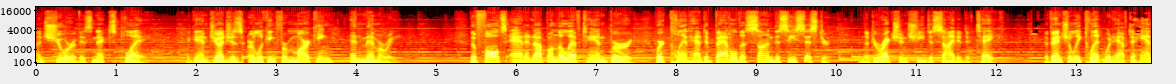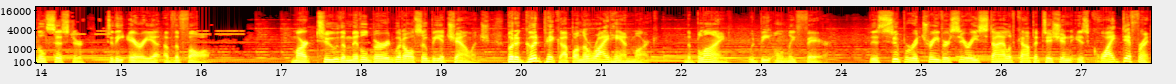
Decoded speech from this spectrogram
unsure of his next play. Again, judges are looking for marking and memory. The faults added up on the left hand bird, where Clint had to battle the sun to see Sister and the direction she decided to take. Eventually, Clint would have to handle Sister to the area of the fall. Mark 2, the middle bird, would also be a challenge, but a good pickup on the right hand mark. The blind would be only fair. This Super Retriever Series style of competition is quite different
